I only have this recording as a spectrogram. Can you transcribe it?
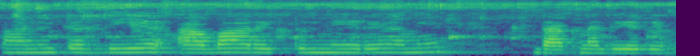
পানিটা দিয়ে আবার একটু নেড়ে আমি ঢাকনা দিয়ে দেব।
